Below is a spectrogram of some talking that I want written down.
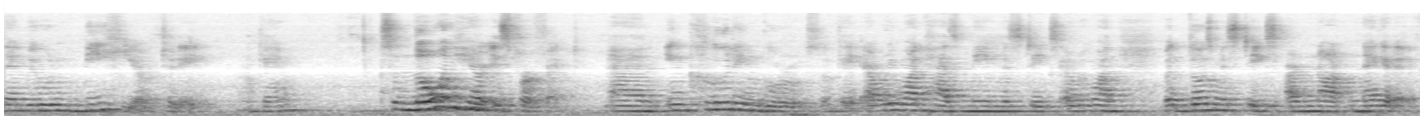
then we wouldn't be here today, okay? So no one here is perfect, and including gurus, okay? Everyone has made mistakes, everyone, but those mistakes are not negative,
